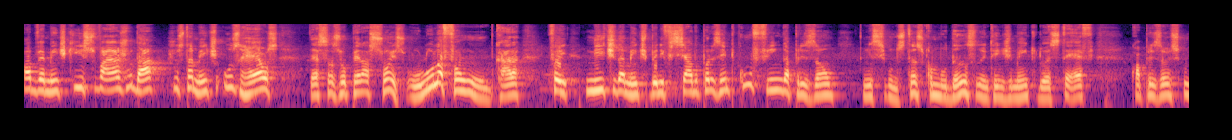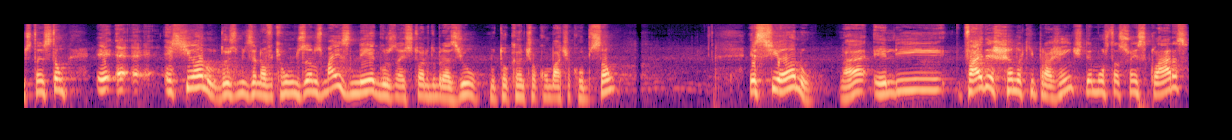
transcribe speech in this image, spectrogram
obviamente que isso vai ajudar justamente os réus dessas operações. O Lula foi um cara que foi nitidamente beneficiado, por exemplo, com o fim da prisão em segunda instância, com a mudança do entendimento do STF com a prisão em segunda instância. Então, é, é, é, esse ano, 2019, que é um dos anos mais negros na história do Brasil no tocante ao combate à corrupção, esse ano, né, ele vai deixando aqui pra gente demonstrações claras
